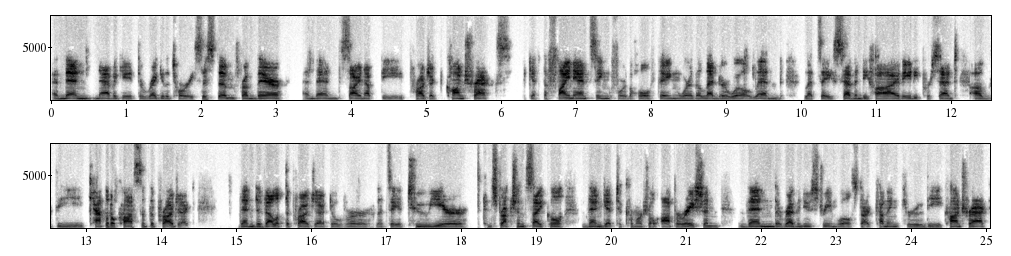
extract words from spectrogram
and then navigate the regulatory system from there, and then sign up the project contracts get the financing for the whole thing where the lender will lend let's say 75 80% of the capital costs of the project then develop the project over, let's say, a two year construction cycle, then get to commercial operation. Then the revenue stream will start coming through the contract,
